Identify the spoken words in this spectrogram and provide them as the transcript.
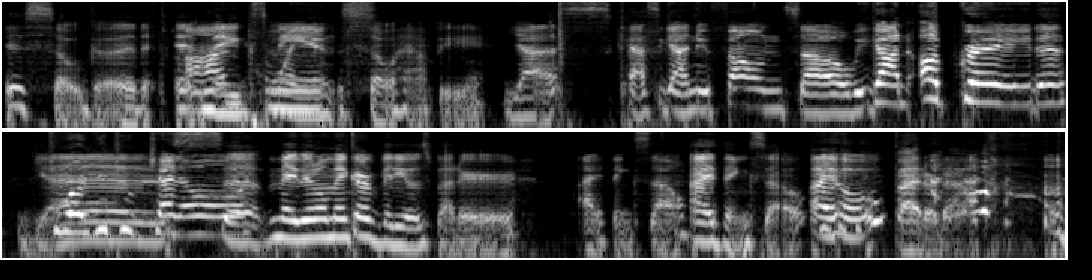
is so good. It On makes me so happy. yes, Cassie got a new phone, so we got an upgrade Yes. to our YouTube channel. Uh, maybe it'll make our videos better. I think so. I think so. I hope. I don't know.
